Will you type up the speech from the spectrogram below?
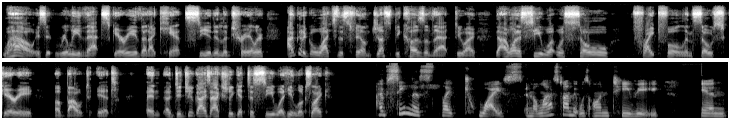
wow, is it really that scary that I can't see it in the trailer? I'm going to go watch this film just because of that. Do I? I want to see what was so frightful and so scary about it. And uh, did you guys actually get to see what he looks like? I've seen this like twice, and the last time it was on TV. And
